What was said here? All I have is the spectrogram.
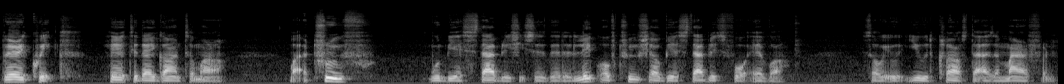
Very quick here today, gone tomorrow. But a truth would be established. He says that the lip of truth shall be established forever. So it, you would class that as a marathon.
